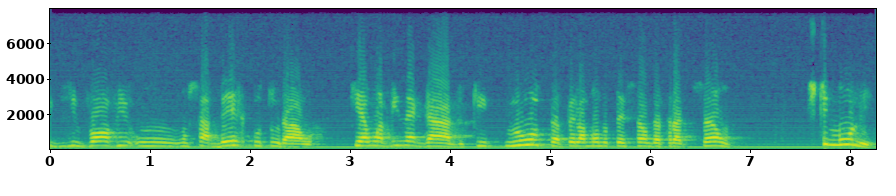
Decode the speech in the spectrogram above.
que desenvolve um, um saber cultural, que é um abnegado, que luta pela manutenção da tradição, estimule,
